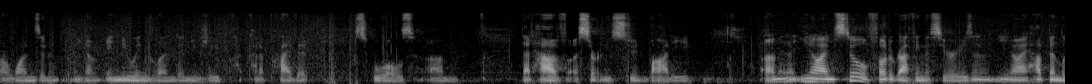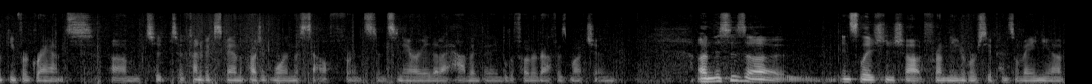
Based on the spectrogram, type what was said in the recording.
are ones in, you know, in New England and usually kind of private schools um, that have a certain student body. Um, and, you know, I'm still photographing the series, and, you know, I have been looking for grants um, to, to kind of expand the project more in the South, for instance, an area that I haven't been able to photograph as much in. Um, this is a installation shot from the University of Pennsylvania.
